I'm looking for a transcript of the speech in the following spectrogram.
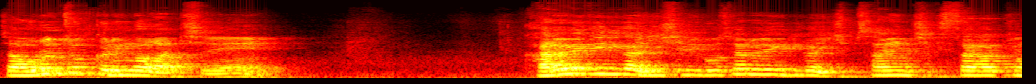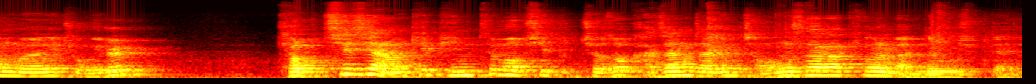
자, 오른쪽 그림과 같이 가로의 길이가 20이고 세로의 길이가 24인 직사각형 모양의 종이를 겹치지 않게 빈틈없이 붙여서 가장 작은 정사각형을 만들고 싶대.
